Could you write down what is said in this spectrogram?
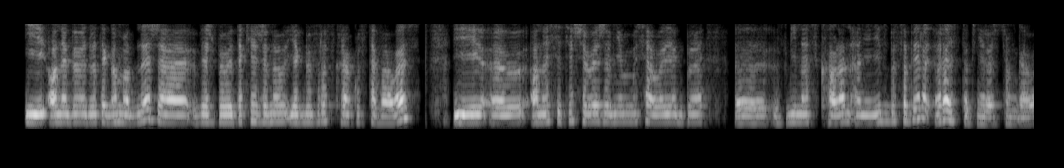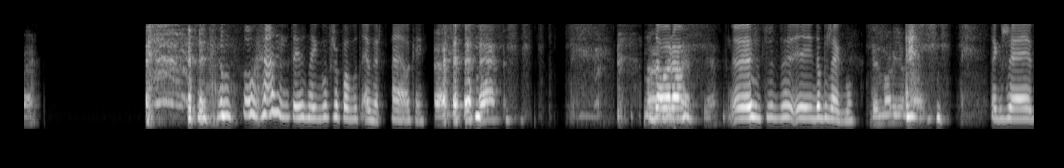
I one były dlatego modne, że wiesz, były takie, że no jakby w rozkroku stawałaś i e, one się cieszyły, że nie musiały jakby e, zginać kolan ani nic, bo sobie ra- rajstop nie rozciągały. No, słucham, to jest najgłupszy powód ever, ale okej. Mała Dobra. dygresja. Okay. Do brzegu. Także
